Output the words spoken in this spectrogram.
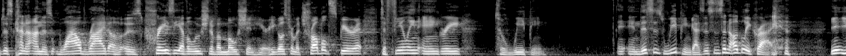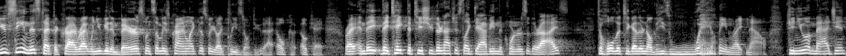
just kind of on this wild ride of this crazy evolution of emotion here. He goes from a troubled spirit to feeling angry to weeping. And this is weeping, guys. This is an ugly cry. You've seen this type of cry, right? When you get embarrassed when somebody's crying like this, where you're like, please don't do that. Okay, okay. Right? And they, they take the tissue, they're not just like dabbing the corners of their eyes to hold it together. No, he's wailing right now. Can you imagine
